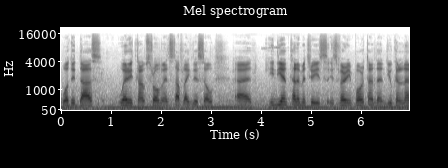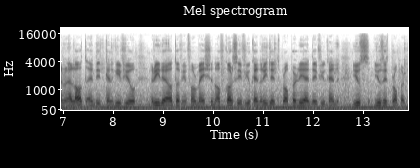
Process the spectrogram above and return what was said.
what it does where it comes from and stuff like this. So uh, in the end, telemetry is, is very important and you can learn a lot and it can give you really a lot of information. Of course, if you can read it properly and if you can use, use it properly.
